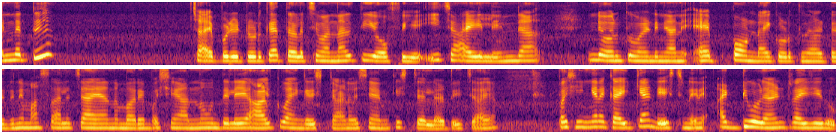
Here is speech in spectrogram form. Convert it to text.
എന്നിട്ട് ചായപ്പൊടി ഇട്ട് കൊടുക്കുക. തിളച്ച് വന്നാൽ തീ ഓഫ് ചെയ്യുക ഈ ചായയിൽ എന്റെ എന്റെ ഓനക്ക് വേണ്ടി ഞാൻ എപ്പോൾ ഉണ്ടാക്കി കൊടുക്കുന്ന കേട്ടോ? ഇതിന് മസാല ചായ എന്നും പറയും. പക്ഷേ അന്ന് മുതലേ ആൾക്ക് ഭയങ്കര ഇഷ്ടമാണ്. പക്ഷേ എനിക്ക് ഇഷ്ടമല്ല കേട്ടോ ഈ ചായ. പക്ഷേ ഇങ്ങനെ കഴിക്കാൻ ടേസ്റ്റ് ഉണ്ടെങ്കിൽ അടിപൊളിയാണ്. ട്രൈ ചെയ്ത് നോക്കും.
